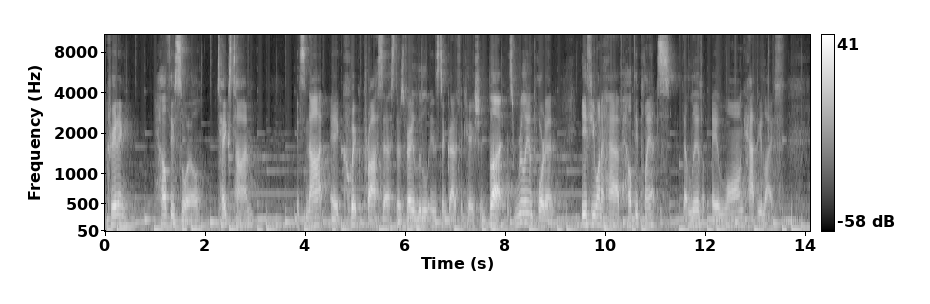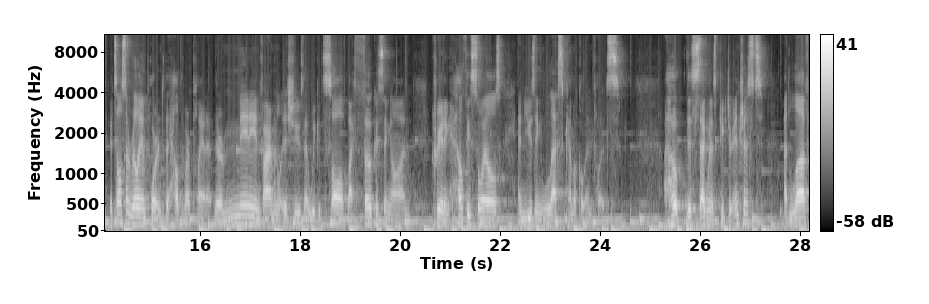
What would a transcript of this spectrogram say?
creating healthy soil takes time. It's not a quick process. There's very little instant gratification, but it's really important if you want to have healthy plants that live a long, happy life. It's also really important to the health of our planet. There are many environmental issues that we could solve by focusing on creating healthy soils and using less chemical inputs. I hope this segment has piqued your interest. I'd love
